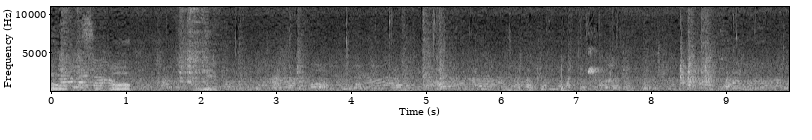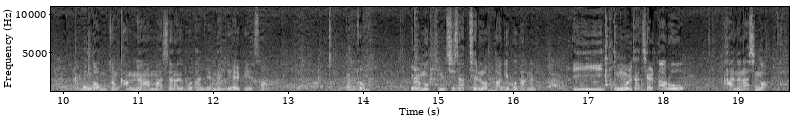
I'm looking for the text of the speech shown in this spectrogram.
열무국수도 한입 그 뭔가 엄청 강렬한 맛이라기보단 얘는 얘에 비해서 약간 좀 열무 김치 자체를 넣었다기보다는 이 국물 자체를 따로 간을 하신 것 같아요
